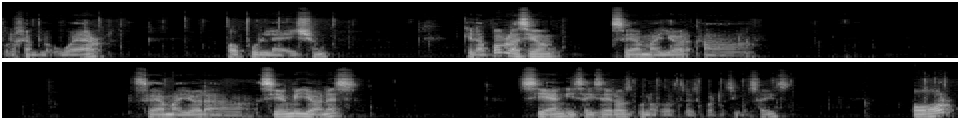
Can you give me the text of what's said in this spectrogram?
Por ejemplo, where population que la población sea mayor a sea mayor a 100 millones 100 y 6 ceros, 1, 2, 3, 4, 5, 6, por,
